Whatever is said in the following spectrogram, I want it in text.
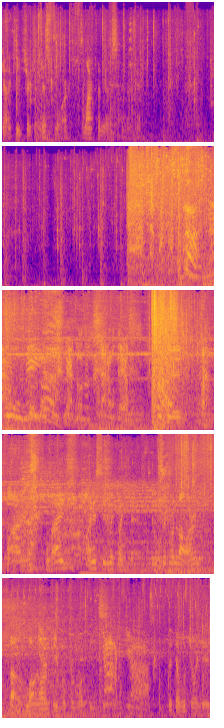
Gotta keep searching this floor. It's locked from the other side. Okay. Good. Why? Why? Why does he look like that? He looks like one of the arm, the long arm people from One Piece. The joined his.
